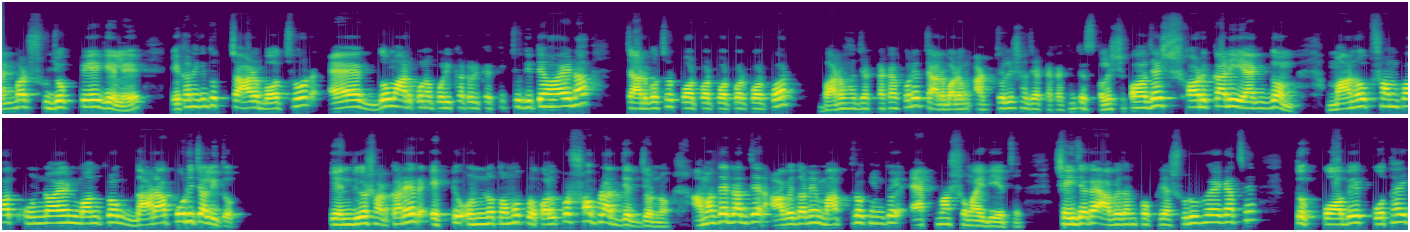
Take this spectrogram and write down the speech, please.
একবার সুযোগ পেয়ে গেলে এখানে কিন্তু চার বছর একদম আর কোনো পরীক্ষা টরীক্ষা কিছু দিতে হয় না। চার বছর পর পর পর পর পর পর বারো হাজার টাকা করে চার বারো আটচল্লিশ হাজার টাকা কিন্তু স্কলারশিপ পাওয়া যায়। সরকারি একদম মানব সম্পদ উন্নয়ন মন্ত্রক দ্বারা পরিচালিত কেন্দ্রীয় সরকারের একটি অন্যতম প্রকল্প সব রাজ্যের জন্য। আমাদের রাজ্যের আবেদনে মাত্র কিন্তু এক মাস সময় দিয়েছে। সেই জায়গায় আবেদন প্রক্রিয়া শুরু হয়ে গেছে। তো কবে, কোথায়,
